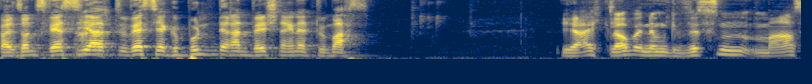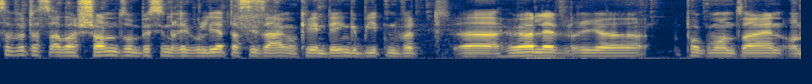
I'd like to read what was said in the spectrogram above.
Weil sonst wärst du ja, du wärst ja gebunden daran, welchen Arena du machst. Ja, ich glaube, in einem gewissen Maße wird das aber schon so ein bisschen reguliert, dass sie sagen, okay, in den Gebieten wird äh, höherlevelige Pokémon sein und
